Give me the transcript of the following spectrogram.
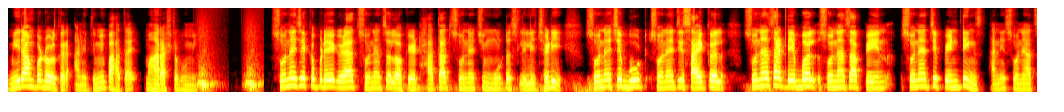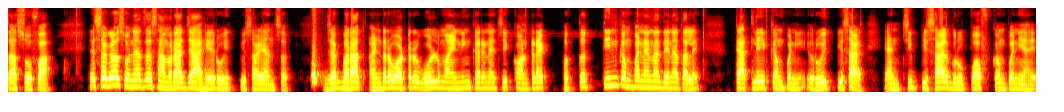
मी राम पडोळकर आणि तुम्ही पाहताय महाराष्ट्र भूमी. सोन्याचे कपडे गळ्यात सोन्याचं लॉकेट हातात सोन्याची मूठ असलेली छडी सोन्याचे बूट सोन्याची सायकल सोन्याचा टेबल सोन्याचा पेन सोन्याचे पेंटिंग्स आणि सोन्याचा सोफा. हे सगळं सोन्याचं साम्राज्य आहे रोहित पिसाळ यांचं. जगभरात अंडर वॉटर गोल्ड मायनिंग करण्याची कॉन्ट्रॅक्ट फक्त तीन कंपन्यांना देण्यात आले. त्यातली एक कंपनी रोहित पिसाळ यांची पिसाळ ग्रुप ऑफ कंपनी आहे.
